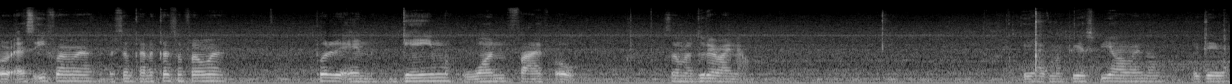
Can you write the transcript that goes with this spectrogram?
or SE firmware or some kind of custom firmware, put it in game 150. So I'm gonna do that right now. Okay, I have my PSP on right now, right there.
